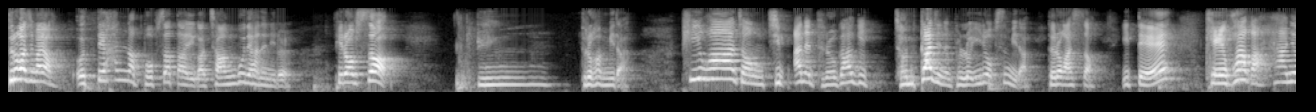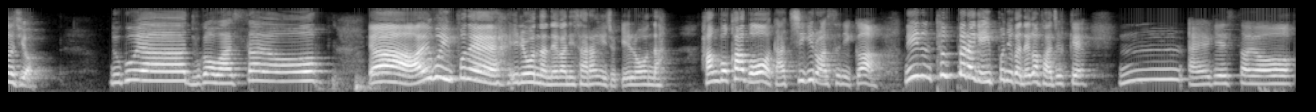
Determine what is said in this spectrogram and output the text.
들어가지 마요. 어때 한낱 법사 따위가 장군이 하는 일을 필요 없어. 빙 들어갑니다. 피화정 집 안에 들어가기 전까지는 별로 일이 없습니다. 들어갔어. 이때 개화가 하녀지요. 누구야? 누가 왔어요? 야, 아이고 이쁘네. 이리 온나 내가 네 사랑해줄게. 일로 온나. 항복하고 다치기로 왔으니까 니는 특별하게 이쁘니까 내가 봐줄게. 음, 알겠어요.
